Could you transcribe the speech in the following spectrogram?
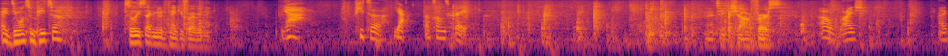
Hey, do you want some pizza? It's the least I can do to thank you for everything. Yeah. Pizza. Yeah, that sounds great. I'm gonna take a shower first. Oh, I. I.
